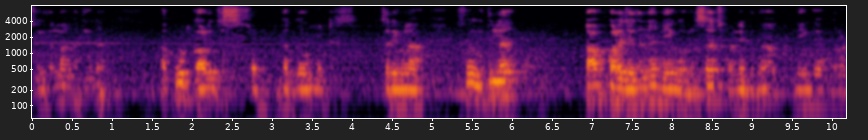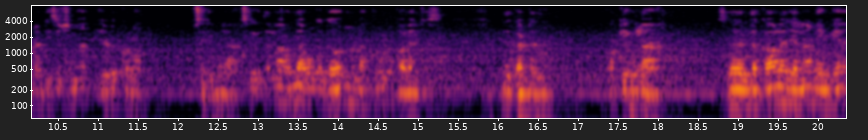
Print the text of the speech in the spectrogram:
so இதெல்லாம் பார்த்தீங்கன்னா approved colleges from the government சரிங்களா? ஸோ இதில் டாப் காலேஜ் எதுன்னு நீங்கள் ஒரு ரிசர்ச் பண்ணிட்டு தான் நீங்கள் உங்களோட டிசிஷனை எடுக்கணும். சரிங்களா ஸோ இதெல்லாம் வந்து அவங்க கவர்மெண்ட் அப்ரூவ்ட் காலேஜஸ் இது காட்டுது ஓகேங்களா ஸோ இந்த காலேஜ் எல்லாம் நீங்கள்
